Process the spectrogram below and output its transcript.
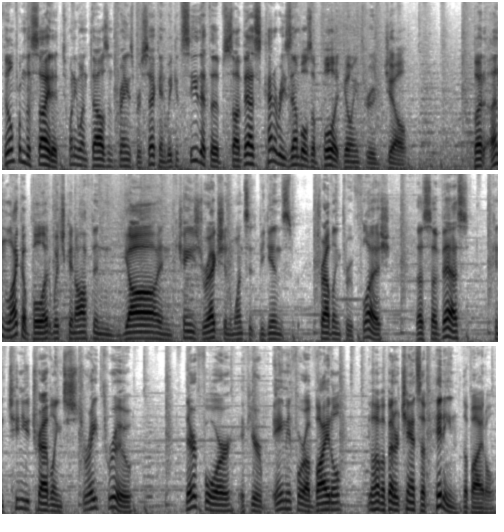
Filmed from the side at 21,000 frames per second, we can see that the Sauvestre kind of resembles a bullet going through gel. But unlike a bullet, which can often yaw and change direction once it begins traveling through flesh, the Sauvestre continue traveling straight through. Therefore, if you're aiming for a vital, you'll have a better chance of hitting the vital.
